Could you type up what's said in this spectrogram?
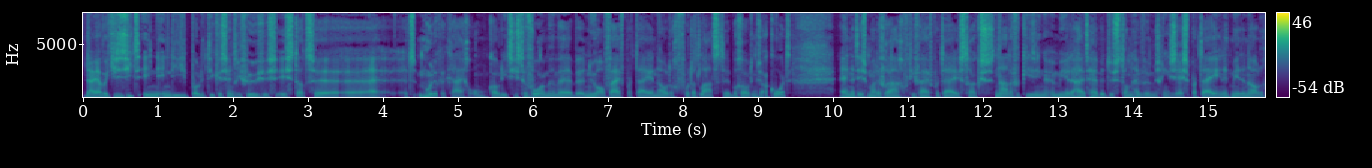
Nou ja, wat je ziet in, in die politieke centrifuges... is dat ze uh, het moeilijker krijgen om coalities te vormen. We hebben nu al vijf partijen nodig voor dat laatste begrotingsakkoord. En het is maar de vraag of die vijf partijen straks na de verkiezingen... een meerderheid hebben. Dus dan hebben we misschien zes partijen in het midden nodig.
